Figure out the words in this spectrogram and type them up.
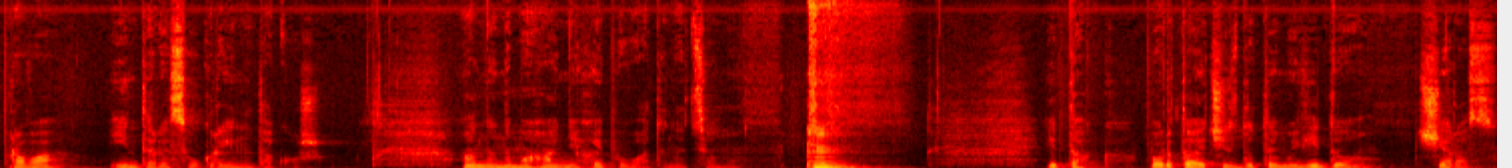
Права і інтереси України також, а не намагання хайпувати на цьому. І так, повертаючись до теми відео, ще раз.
